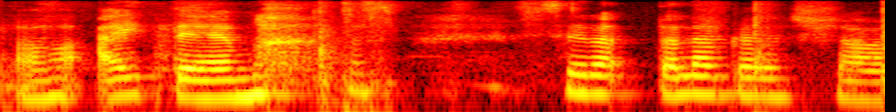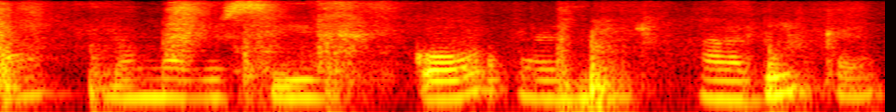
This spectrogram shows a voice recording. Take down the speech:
uh, item. Sira talaga siya nung na-receive ko. Hobby. Kaya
